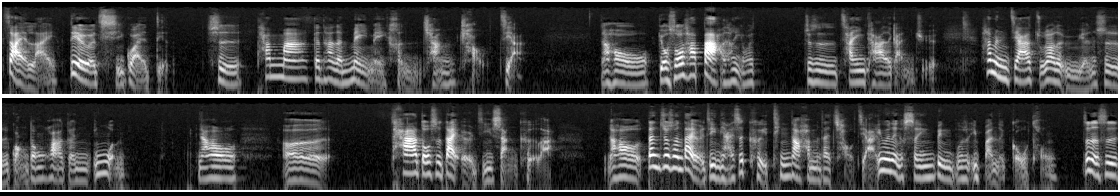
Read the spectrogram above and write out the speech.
再来第二个奇怪的点是，他妈跟他的妹妹很常吵架，然后有时候他爸好像也会就是参与他的感觉。他们家主要的语言是广东话跟英文，然后，呃，他都是戴耳机上课啦。然后，但就算戴耳机，你还是可以听到他们在吵架，因为那个声音并不是一般的沟通，真的是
